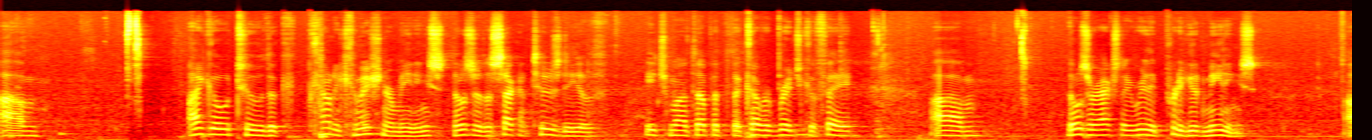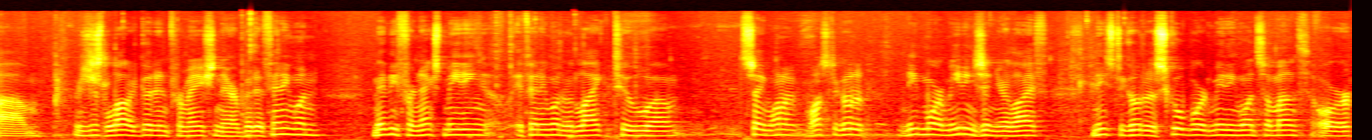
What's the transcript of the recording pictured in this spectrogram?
Um, I go to the county commissioner meetings, those are the second Tuesday of each month up at the Covered Bridge Cafe. Um, Those are actually really pretty good meetings. Um, There's just a lot of good information there, but if anyone, maybe for next meeting, if anyone would like to, um, say, wanna, wants to go to, need more meetings in your life, needs to go to a school board meeting once a month, or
